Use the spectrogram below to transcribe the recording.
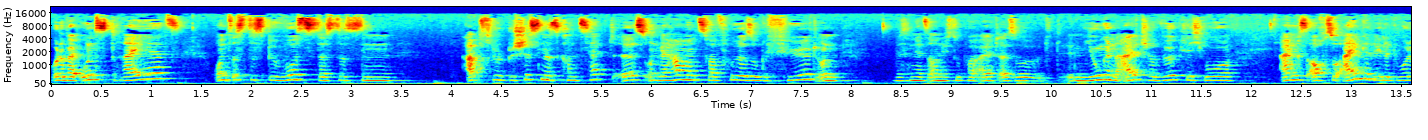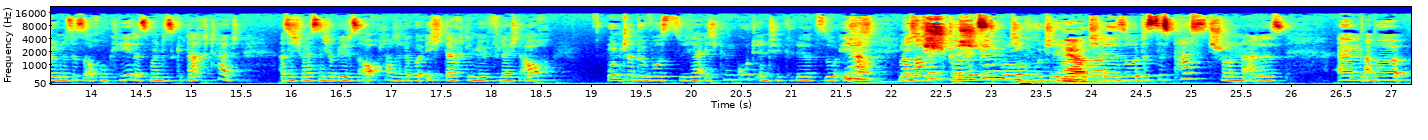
oder bei uns drei jetzt, uns ist das bewusst, dass das ein absolut beschissenes Konzept ist und wir haben uns zwar früher so gefühlt und wir sind jetzt auch nicht super alt, also im jungen Alter wirklich, wo einem das auch so eingeredet wurde und das ist auch okay, dass man das gedacht hat. Also ich weiß nicht, ob ihr das auch dachtet, aber ich dachte mir vielleicht auch unterbewusst so, ja, ich bin gut integriert, so ich, ja. man ich war stolz bestimmt drauf. die gute ja. Leute, so das, das passt schon alles. Ähm, aber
